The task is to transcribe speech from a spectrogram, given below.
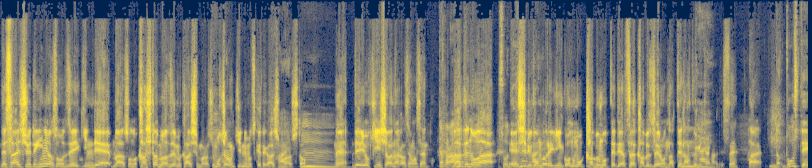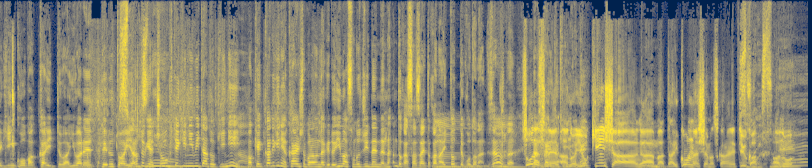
で最終的にはその税金でまあその貸した分は全部返してもらうしもちろん金利もつけて返してもらうしと。うんね、で預金者は泣かせませんと。だからあの時泣くのは、ねえーシリコンバレー銀行のもう株持ってたやつは株ゼロになって泣くみたいな感じですね。はいどどうして銀行ばっかりっては言われてるとはやるときは長期的に見たときに、んまあ、結果的には返してもらうんだけど今その時点でなんとか支えとかないとってことなんですよね。うんそうですね。あの預金者がうんまあ大混乱しちゃいますからね。っていうか、あのね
